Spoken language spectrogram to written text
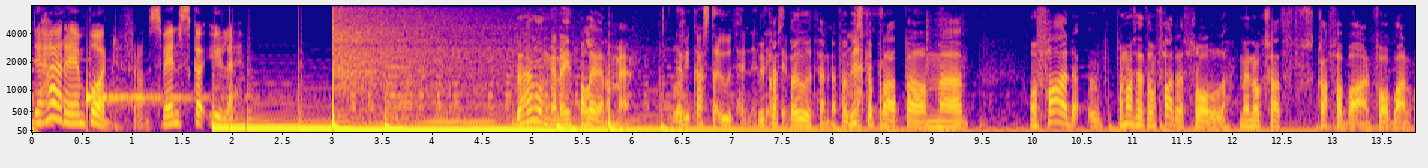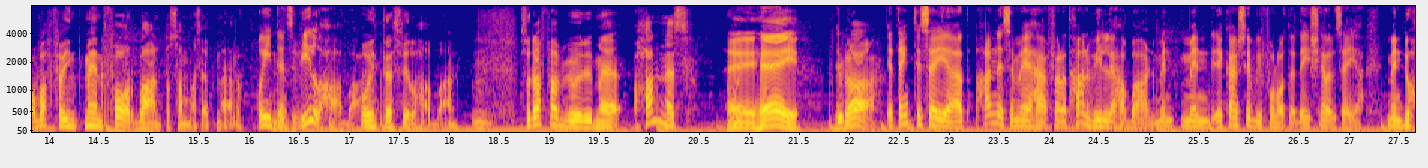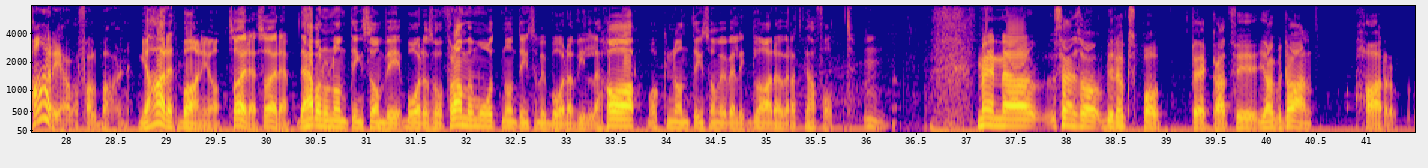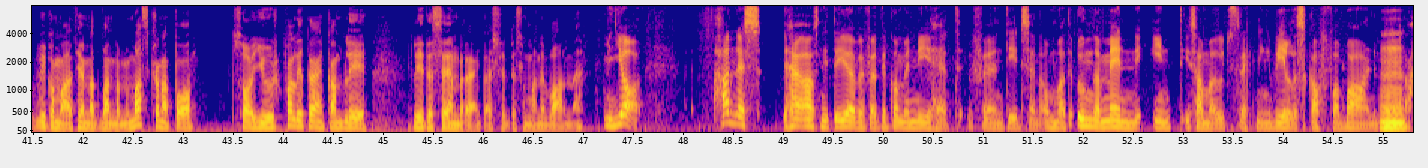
Det här är en podd från svenska YLE. Den här gången är inte Malena med. När vi kastar ut henne. Vi kastar ut henne för vi ska prata om, eh, om fader, på något sätt om faders roll men också att skaffa barn, få barn och varför inte män får barn på samma sätt mer Och inte ens vill ha barn. och inte ens vill ha barn. Så därför har vi bjudit med Hannes. Hej hej! Goddag! Jag tänkte säga att Hannes är med här för att han ville ha barn, men, men det kanske vi får låta dig själv säga. Men du har i alla fall barn. Jag har ett barn ja, så är det, så är det. Det här var nog någonting som vi båda såg fram emot, någonting som vi båda ville ha och någonting som vi är väldigt glada över att vi har fått. Men eh, sen så vill jag också påpeka att vi, jag och Dan har, vi kommer att hinna att banda med maskerna på så ljudkvaliteten kan bli lite sämre än kanske det som man är van med. Men ja, Hannes, det här avsnittet är över för att det kom en nyhet för en tid sedan om att unga män inte i samma utsträckning vill skaffa barn mera.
